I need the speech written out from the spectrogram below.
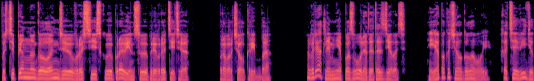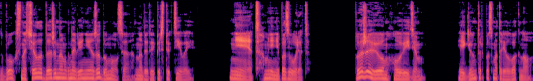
постепенно Голландию в российскую провинцию превратите», – проворчал Криббе. «Вряд ли мне позволят это сделать». Я покачал головой, хотя, видит Бог, сначала даже на мгновение задумался над этой перспективой. «Нет, мне не позволят». «Поживем, увидим». И Гюнтер посмотрел в окно.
